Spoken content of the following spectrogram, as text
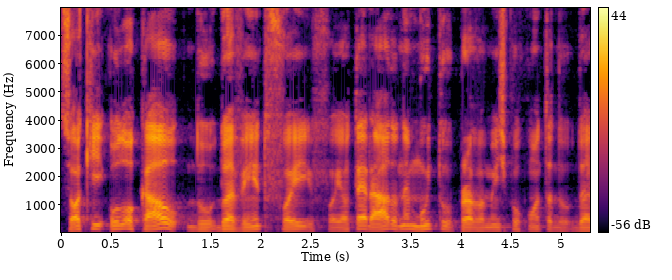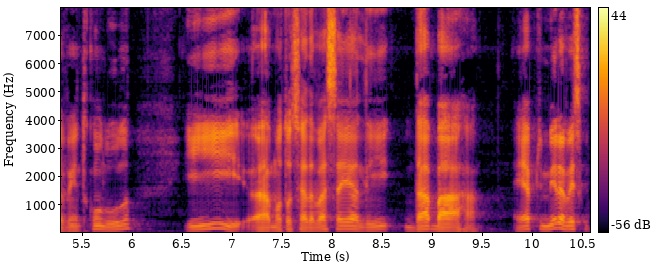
Só que o local do, do evento foi, foi alterado, né? Muito provavelmente por conta do, do evento com Lula. E a motocicleta vai sair ali da Barra. É a primeira vez que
